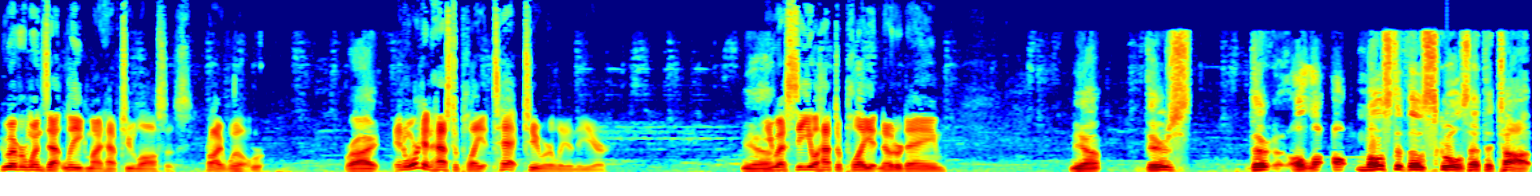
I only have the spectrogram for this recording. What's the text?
whoever wins that league might have two losses. Probably will. Right. And Oregon has to play at Tech too early in the year. Yeah. USC will have to play at Notre Dame. Yeah. There's there a lot, most of those schools at the top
